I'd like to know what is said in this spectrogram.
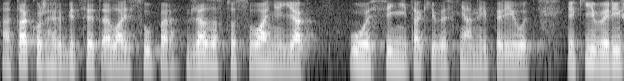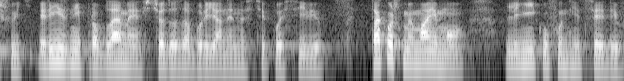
а також гербіцид Eli Super для застосування як у осінній, так і весняний період, які вирішують різні проблеми щодо забур'яненості посівів. Також ми маємо лінійку фунгіцидів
